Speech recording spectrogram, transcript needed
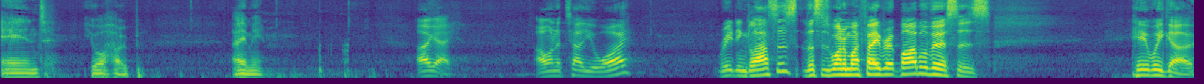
and your hope. Amen. Okay, I want to tell you why. Reading glasses. This is one of my favorite Bible verses. Here we go.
